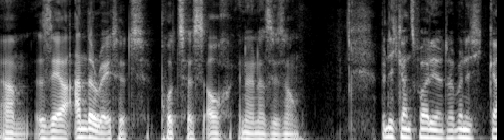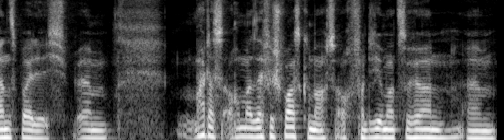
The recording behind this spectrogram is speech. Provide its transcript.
ähm, sehr underrated Prozess auch in einer Saison. Bin ich ganz bei dir, da bin ich ganz bei dir. Ich ähm, hat das auch immer sehr viel Spaß gemacht, auch von dir immer zu hören. Ähm,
